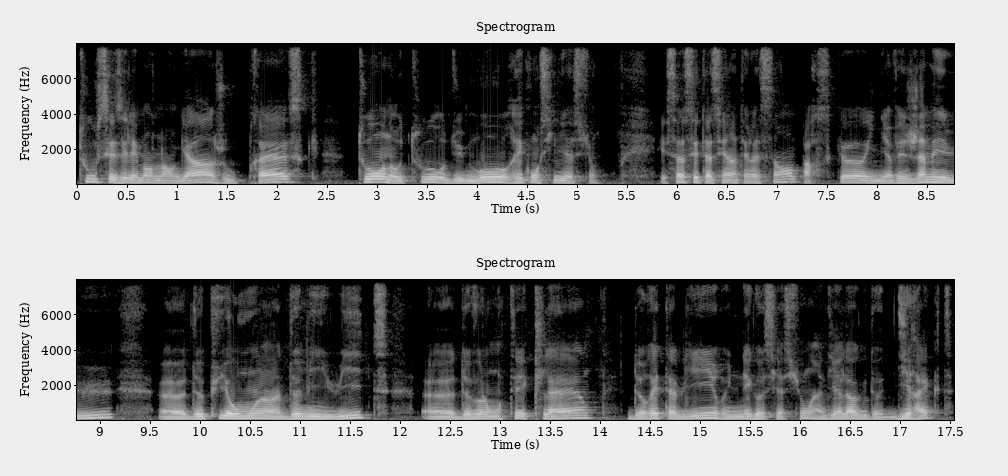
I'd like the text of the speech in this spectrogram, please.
tous ces éléments de langage, ou presque, tournent autour du mot réconciliation. Et ça, c'est assez intéressant parce qu'il n'y avait jamais eu, euh, depuis au moins 2008, de volonté claire de rétablir une négociation, un dialogue direct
